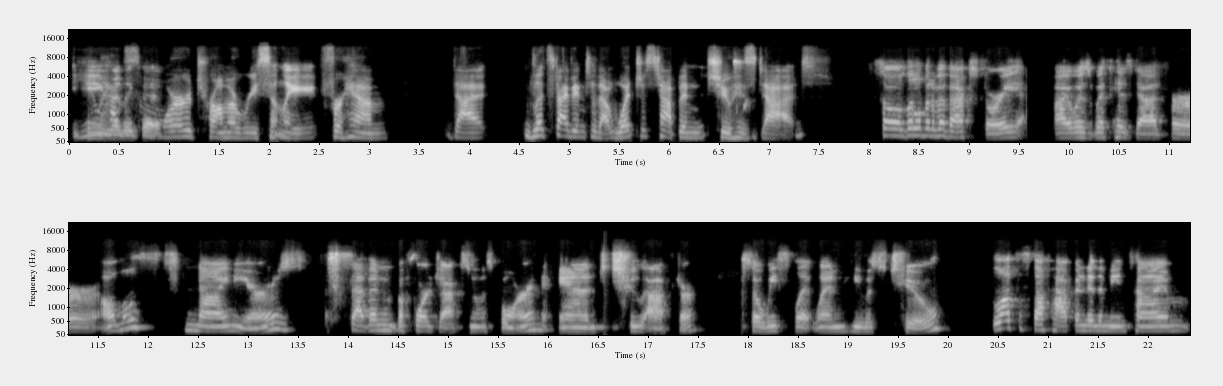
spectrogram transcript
You he had really some did. more trauma recently for him that let's dive into that. What just happened to his dad? So a little bit of a backstory. I was with his dad for almost nine years, seven before Jackson was born and two after. So we split when he was two. Lots of stuff happened in the meantime.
